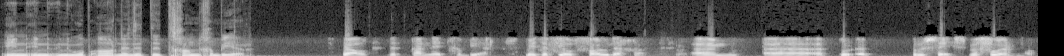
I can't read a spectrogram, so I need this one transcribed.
en en en hoe op aarde dit dit gaan gebeur. Wel, dit kan net gebeur met 'n veelvoudige ehm um, uh 'n proses. Byvoorbeeld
